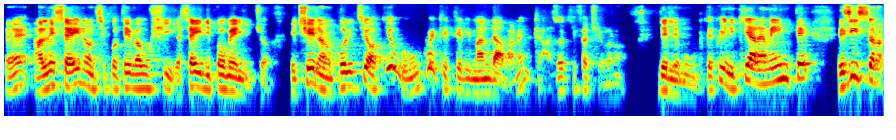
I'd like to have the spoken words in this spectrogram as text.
eh, alle 6 non si poteva uscire, 6 di pomeriggio, e c'erano poliziotti ovunque che ti rimandavano in casa e ti facevano delle multe. Quindi chiaramente esistono,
